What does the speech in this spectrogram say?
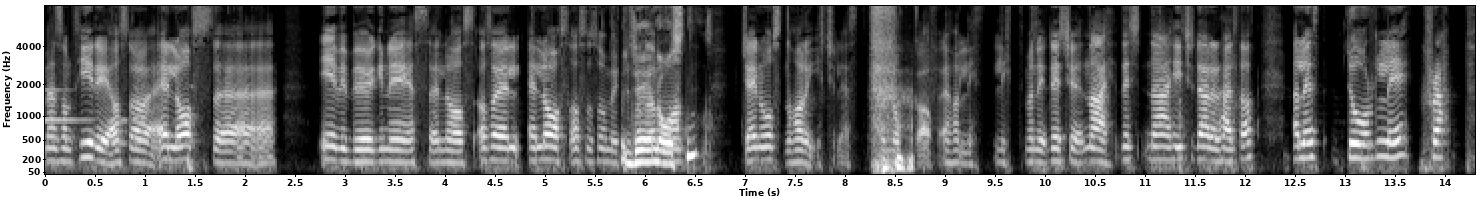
men samtidig, altså, jeg las eh, Evy Bøgenes, jeg las Altså, jeg, jeg las altså så mye Jane Austen? Jane Austen har jeg ikke lest nok av. Jeg har litt, litt men det er ikke Nei, det er, nei, ikke der i det hele tatt. Jeg har lest dårlig, crap,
